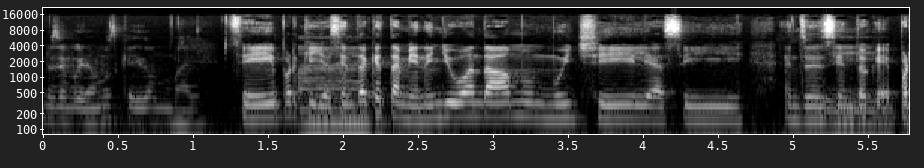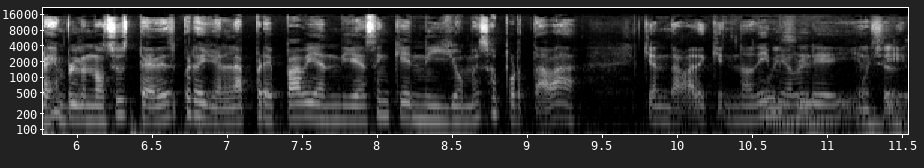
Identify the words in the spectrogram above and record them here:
nos hubiéramos caído mal. Sí, porque yo siento que también en Yubo andábamos muy chill y así. Entonces Sí. siento que, por ejemplo, no sé ustedes, pero yo en la prepa habían días en que ni yo me soportaba. Que andaba de que no Uy, me sí, hable y muchas así.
